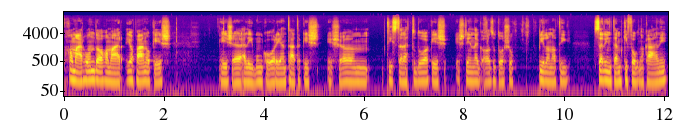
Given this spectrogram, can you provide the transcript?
ha már Honda, ha már japánok és, és elég munkaorientáltak is, és um, tisztelettudóak, és, és tényleg az utolsó pillanatig szerintem ki fognak állni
